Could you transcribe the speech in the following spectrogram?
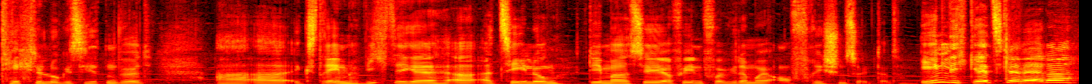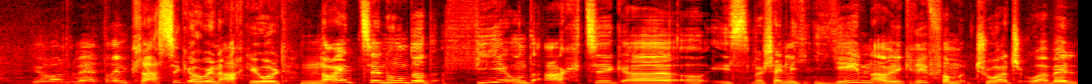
technologisierten Welt, eine extrem wichtige Erzählung, die man sich auf jeden Fall wieder mal auffrischen sollte. Ähnlich geht es gleich weiter. Ich habe einen weiteren Klassiker habe ich nachgeholt. 1984 äh, ist wahrscheinlich jeden ein Begriff von George Orwell.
